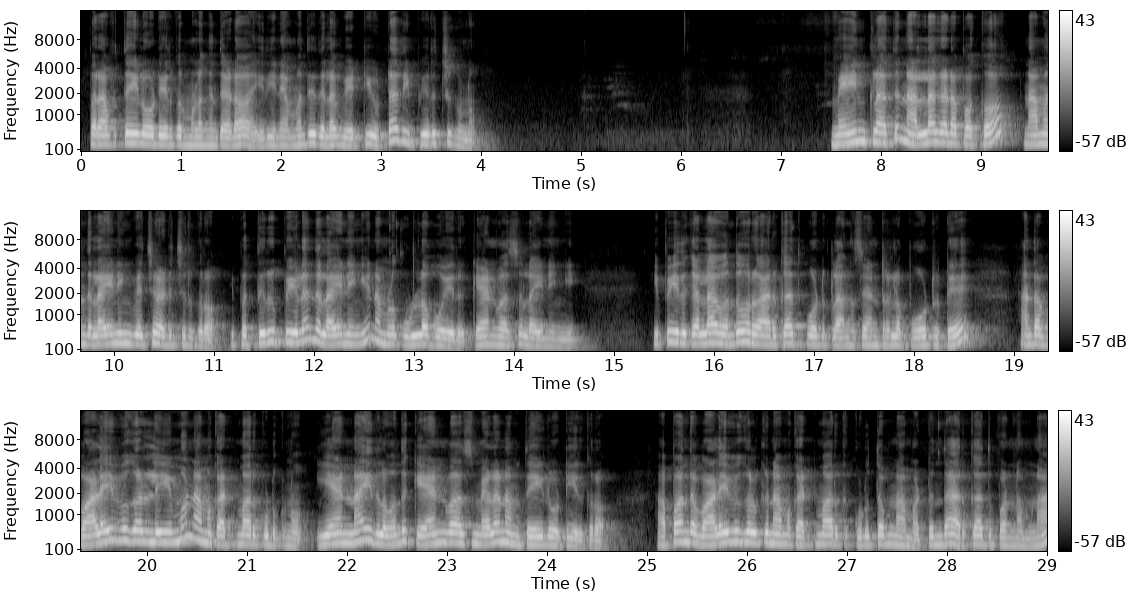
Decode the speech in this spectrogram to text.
இப்போ ரஃப் தையல் இருக்கிற இருக்கிறோம்லங்க இந்த இடம். இது நம்ம வந்து இதெல்லாம் வெட்டி விட்டு அதை பிரிச்சுக்கணும். மெயின் கிளாத்து நல்ல கடை பக்கம் நாம் அந்த லைனிங் வச்சு அடிச்சிருக்கிறோம். இப்போ திருப்பியில் இந்த லைனிங்கு நம்மளுக்கு உள்ளே போயிடும் கேன்வாஸு லைனிங்கு இப்போ இதுக்கெல்லாம் வந்து ஒரு அறுக்காத்து போட்டுக்கலாங்க சென்டரில் போட்டுட்டு அந்த வளைவுகள்லேயும் நம்ம கட் மார்க் கொடுக்கணும். ஏன்னா இதில் வந்து கேன்வாஸ் மேலே நம்ம தேயில் ஒட்டி இருக்கிறோம். அப்போ அந்த வளைவுகளுக்கு நம்ம கட் மார்க் கொடுத்தோம்னா மட்டும்தான் அறுக்காத்து பண்ணோம்னா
